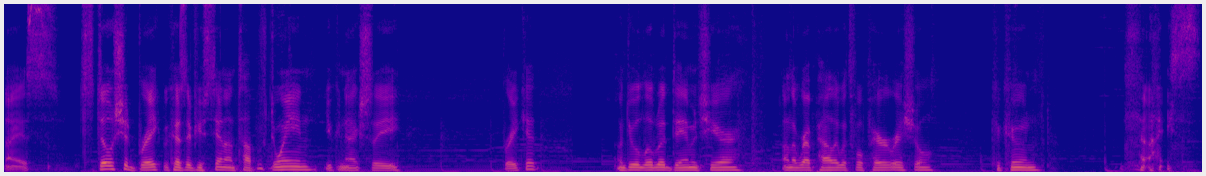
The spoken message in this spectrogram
Nice. Still should break because if you stand on top of Dwayne, you can actually break it. I'll do a little bit of damage here on the Ret Pally with Volpera Racial. Cocoon. nice.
